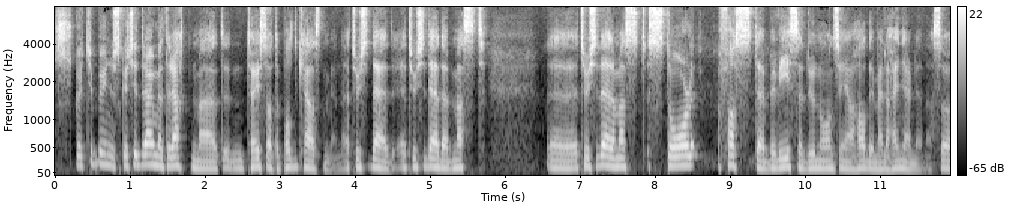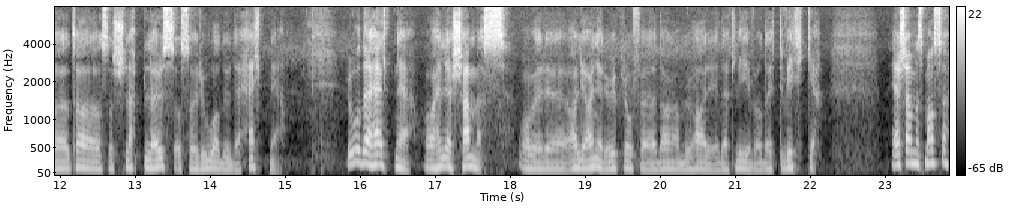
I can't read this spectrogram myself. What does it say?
Skal ikke begynne, skal ikke dra meg til retten med den tøysete podkasten min. Jeg tror, det, jeg tror ikke det er det mest uh, Jeg tror ikke det er det mest stålfaste beviset du noensinne har hatt mellom hendene dine. Så ta så slipp løs, og så roer du det helt ned. Ro det helt ned, og heller skjemmes over eh, alle de andre uproffe dagene du har i ditt liv og ditt virke. Jeg skjemmes masse.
